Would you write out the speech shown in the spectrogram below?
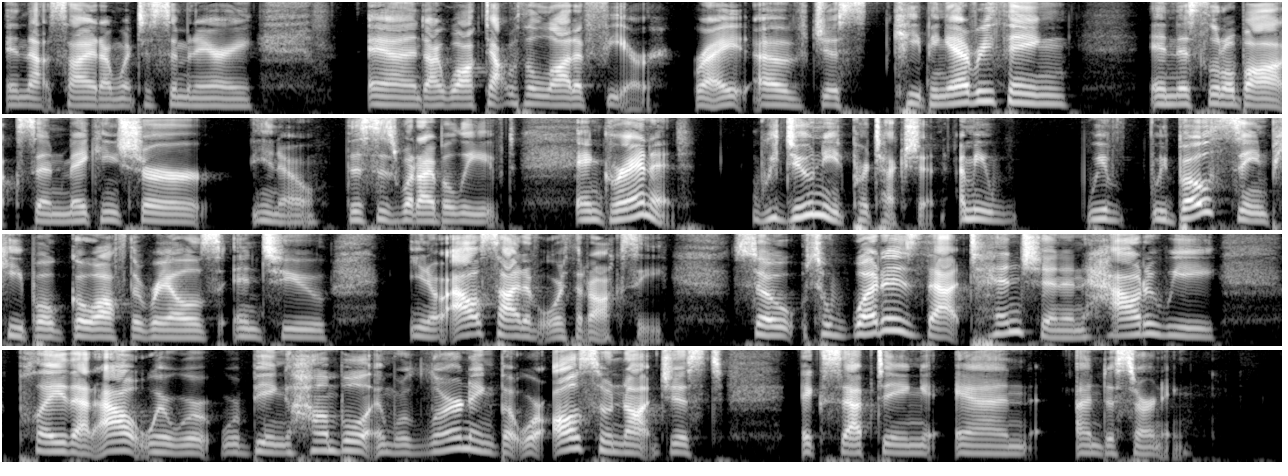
in that side. I went to seminary and I walked out with a lot of fear, right? Of just keeping everything in this little box and making sure, you know, this is what I believed. And granted, we do need protection. I mean, we've we both seen people go off the rails into, you know, outside of orthodoxy. So so what is that tension and how do we play that out where we're we're being humble and we're learning, but we're also not just accepting and undiscerning.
